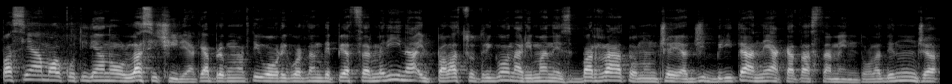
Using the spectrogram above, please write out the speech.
Passiamo al quotidiano La Sicilia che apre con un articolo riguardante Piazza Armerina, il palazzo Trigona rimane sbarrato, non c'è agibilità né accatastamento. La denuncia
